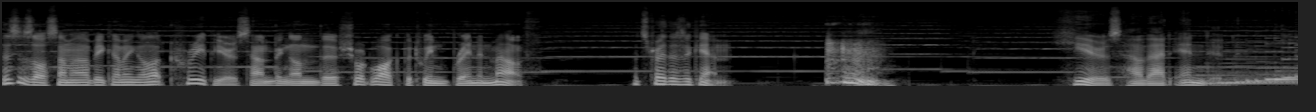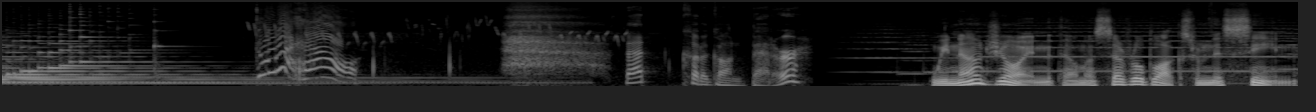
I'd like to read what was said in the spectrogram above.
This is all somehow becoming a lot creepier sounding on the short walk between brain and mouth. Let's try this again. Here's how that ended. Could have gone better. We now join Thelma several blocks from this scene.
